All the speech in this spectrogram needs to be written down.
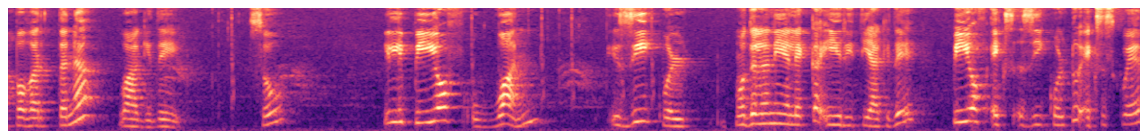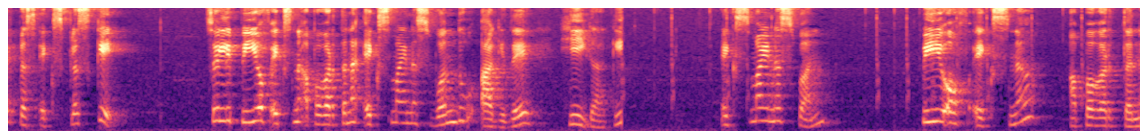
ಅಪವರ್ತನವಾಗಿದೆ. ಸೊ ಇಲ್ಲಿ P of one is equal ಮೊದಲನೆಯ ಲೆಕ್ಕ ಈ ರೀತಿಯಾಗಿದೆ. P of X is equal to X square plus X plus K so ಇಲ್ಲಿ ಪಿ ಆಫ್ ಎಕ್ಸ್ನ ಅಪವರ್ತನ ಎಕ್ಸ್ ಮೈನಸ್ ಒಂದು ಆಗಿದೆ. ಹೀಗಾಗಿ X minus one P of ಎಕ್ಸ್ನ ಅಪವರ್ತನ.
